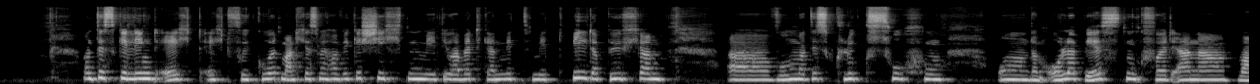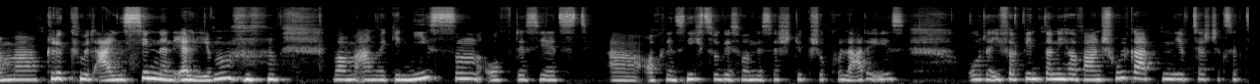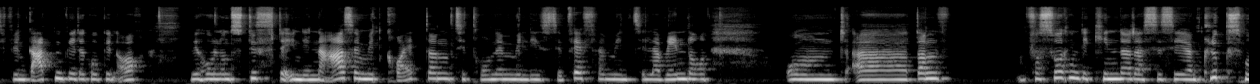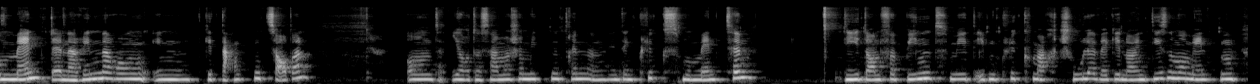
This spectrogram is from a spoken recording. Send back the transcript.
Und das gelingt echt, echt viel gut. Manches Mal habe ich Geschichten mit, ich arbeite gern mit, mit Bilderbüchern, äh, wo wir das Glück suchen. Und am allerbesten gefällt einer, wenn wir Glück mit allen Sinnen erleben, wenn wir einmal genießen, ob das jetzt, äh, auch wenn es nicht so gesund ist, ein Stück Schokolade ist. Oder ich verbinde dann, ich habe einen Schulgarten, ich habe zuerst schon gesagt, ich bin Gartenpädagogin auch. Wir holen uns Düfte in die Nase mit Kräutern, Zitrone, Melisse, Pfefferminze, Lavendel. Und äh, dann versuchen die Kinder, dass sie sich einen Glücksmoment, eine Erinnerung in Gedanken zaubern. Und ja, da sind wir schon mittendrin in den Glücksmomenten, die ich dann verbindet mit eben Glück macht Schule, weil genau in diesen Momenten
